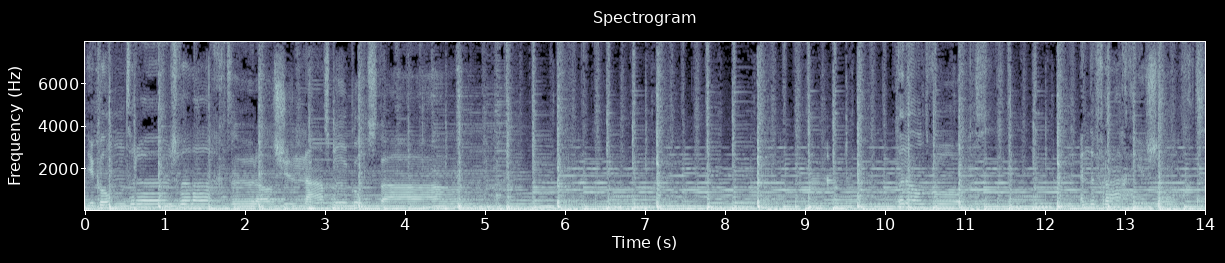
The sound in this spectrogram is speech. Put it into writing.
Je komt er heus wel achter als je naast me komt staan. Een antwoord en de vraag die je zocht.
